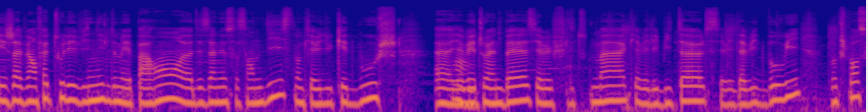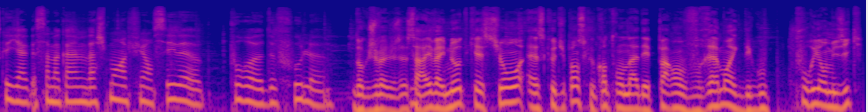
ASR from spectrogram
Et j'avais en fait tous les vinyles de mes parents euh, des années 70. Donc il y avait du Kate Bush, euh, il y Mm. avait Joan Baez, il y avait Fleetwood Mac, il y avait les Beatles, il y avait David Bowie. Donc je pense que il y a- ça m'a quand même vachement influencé euh, pour The Fool. Donc je, je- ça arrive à une autre question. Est-ce que tu penses que quand on a des parents vraiment avec des goûts pourris en musique,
